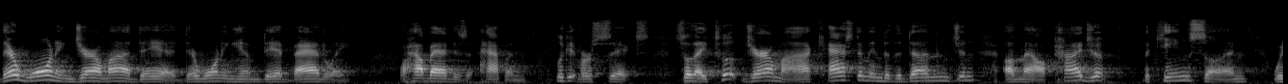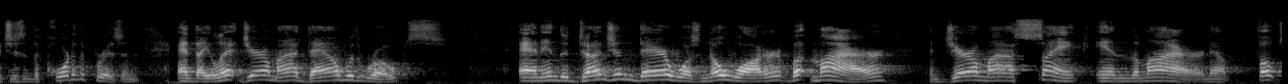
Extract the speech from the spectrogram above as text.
They're wanting Jeremiah dead. They're wanting him dead badly. Well, how bad does it happen? Look at verse 6. So they took Jeremiah, cast him into the dungeon of Malchijah, the king's son, which is in the court of the prison, and they let Jeremiah down with ropes and in the dungeon there was no water, but mire, and Jeremiah sank in the mire. Now, folks,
